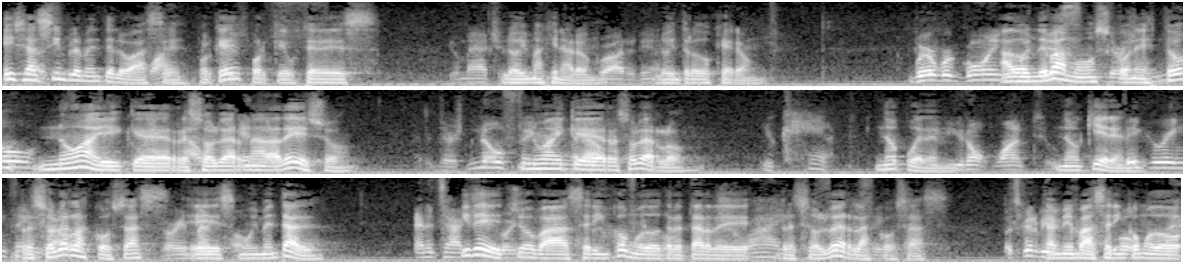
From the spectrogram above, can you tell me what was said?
Ella simplemente lo hace. ¿Por qué? Porque ustedes lo imaginaron, lo introdujeron. A donde vamos con esto, no hay que resolver nada de ello. No hay que resolverlo. No pueden, no quieren. Resolver las cosas es muy mental. Y de hecho va a ser incómodo tratar de resolver las cosas. También va a ser incómodo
